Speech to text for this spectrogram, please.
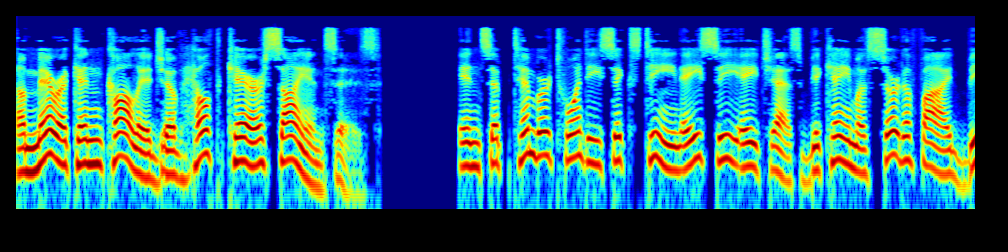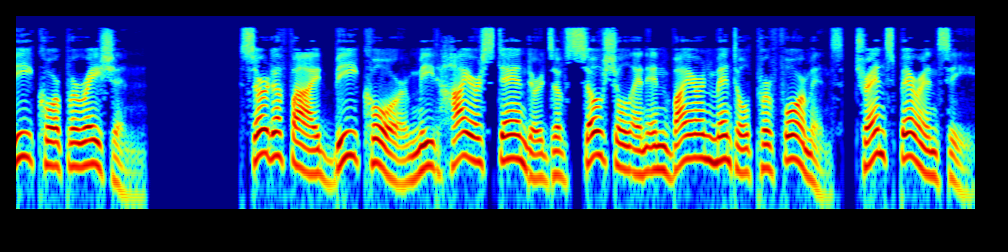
American College of Healthcare Sciences. In September 2016 ACHS became a certified B Corporation. Certified B Corp meet higher standards of social and environmental performance, transparency,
